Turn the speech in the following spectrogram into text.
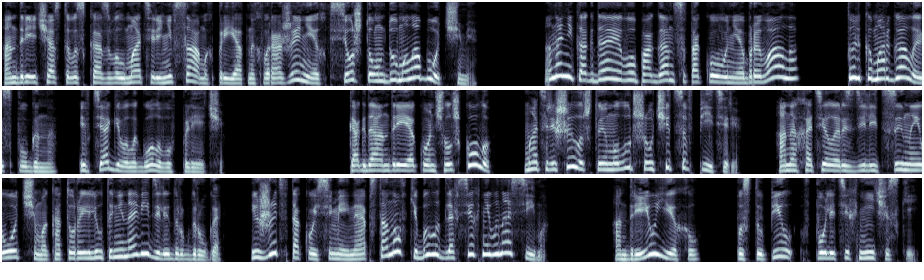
Андрей часто высказывал матери не в самых приятных выражениях все, что он думал об отчиме. Она никогда его поганца такого не обрывала, только моргала испуганно и втягивала голову в плечи. Когда Андрей окончил школу, мать решила, что ему лучше учиться в Питере. Она хотела разделить сына и отчима, которые люто ненавидели друг друга, и жить в такой семейной обстановке было для всех невыносимо. Андрей уехал, поступил в политехнический.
